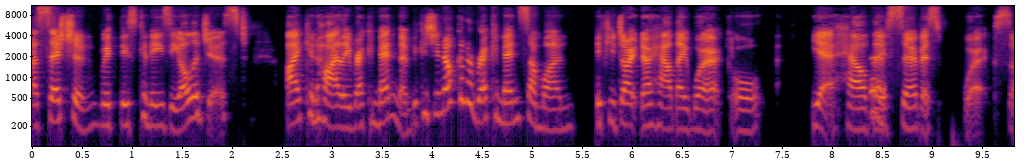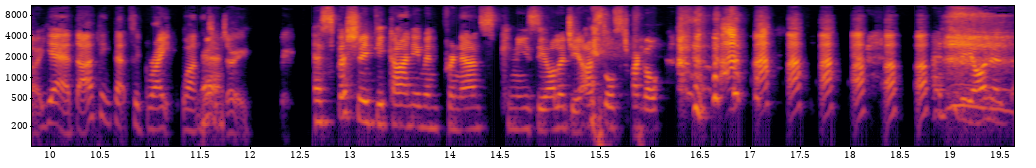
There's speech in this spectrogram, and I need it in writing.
a session with this kinesiologist, I can highly recommend them because you're not going to recommend someone if you don't know how they work or, yeah, how their service works. So, yeah, I think that's a great one Yeah. to do. Especially if you can't even pronounce kinesiology. I still struggle. and to be honest,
